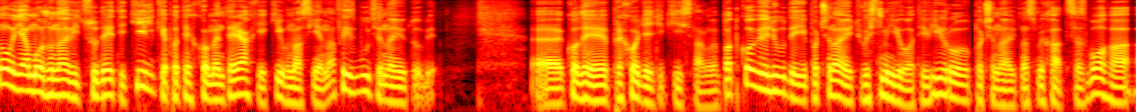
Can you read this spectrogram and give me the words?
Ну, я можу навіть судити тільки по тих коментарях, які в нас є на Фейсбуці, на Ютубі. Е, Коли приходять якісь там випадкові люди і починають висміювати віру, починають насміхатися з Бога,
